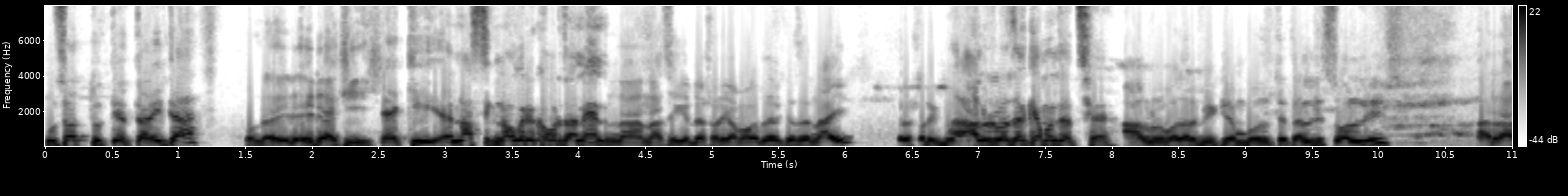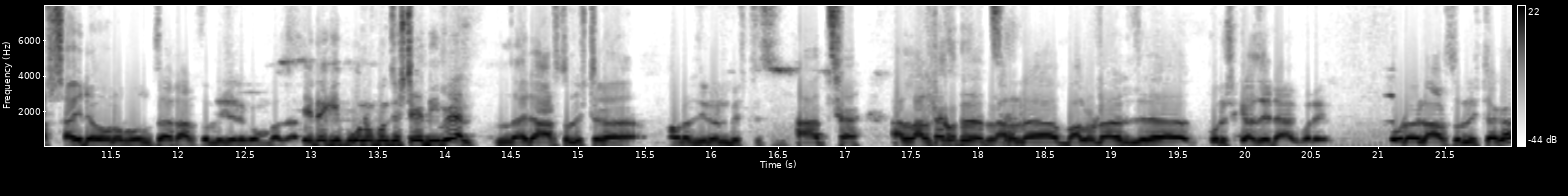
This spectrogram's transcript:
পঁচাত্তর তেত্তর এটা কোনটা? এইটা কি একই। নাসিক নগরের খবর জানেন? না নাসিক এটা সঠিক আমাদের কাছে নাই এটা আলুর বাজার কেমন যাচ্ছে? আলুর বাজার বিক্রমপুর তেতাল্লিশ চুয়াল্লিশ আর রাজশাহীটা উনপঞ্চাশ আটচল্লিশ এরকম বাজার। এটা কি উনপঞ্চাশ টাকা দিবেন? না, এটা আটচল্লিশ টাকা আমরা জিরন বেচতেছি আচ্ছা। আর লালটা কত যাচ্ছে? লালটা ভালোটা যেটা পরিষ্কার যেটা একবারে। ওটা হলো আটচল্লিশ টাকা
